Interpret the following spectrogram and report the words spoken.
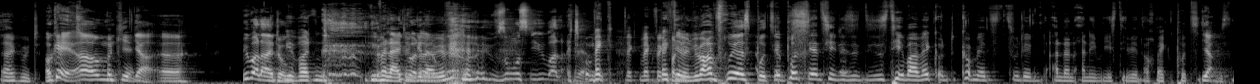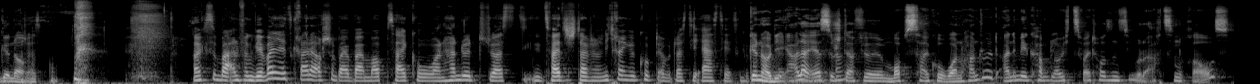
Ja, gut. Okay, ähm, Okay. ja, äh, Überleitung. Wir wollten Überleitung, genau. Wir, so ist die Überleitung. weg, weg, weg, weg, weg. Wir machen Frühjahrsputz. Wir putzen jetzt hier diese, dieses Thema weg und kommen jetzt zu den anderen Animes, die wir noch wegputzen Ja, müssen. genau. So. Magst du mal anfangen? Wir waren jetzt gerade auch schon bei, bei Mob Psycho 100. Du hast die zweite Staffel noch nicht reingeguckt, aber du hast die erste jetzt geguckt. Genau, die allererste? Staffel Mob Psycho 100. Anime kam, glaube ich, 2007 oder 18 raus.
